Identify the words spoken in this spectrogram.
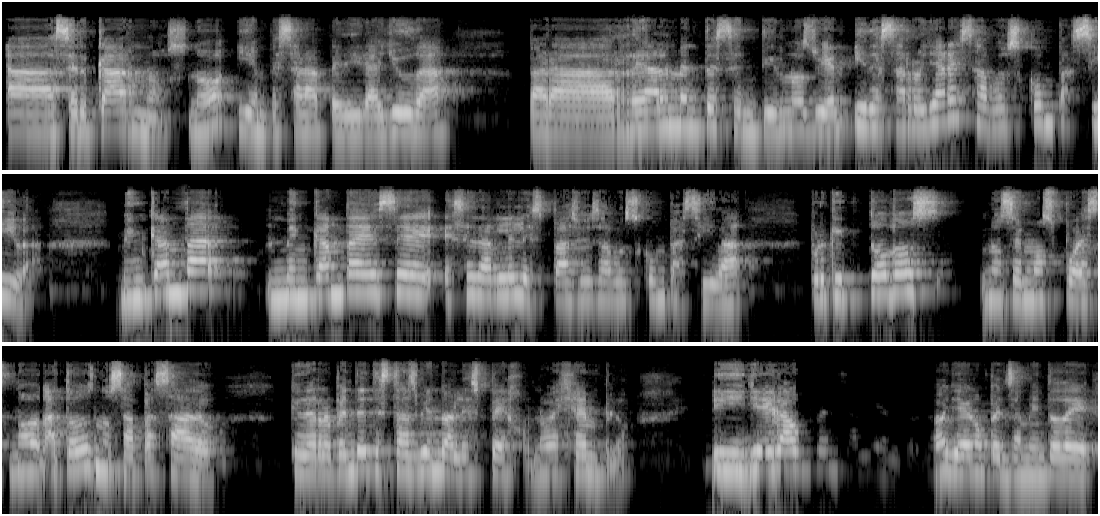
a acercarnos, ¿no? Y empezar a pedir ayuda para realmente sentirnos bien y desarrollar esa voz compasiva. Me encanta, me encanta ese, ese darle el espacio a esa voz compasiva, porque todos nos hemos puesto, ¿no? A todos nos ha pasado que de repente te estás viendo al espejo, ¿no? Ejemplo. Y llega un pensamiento, ¿no? Llega un pensamiento de,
